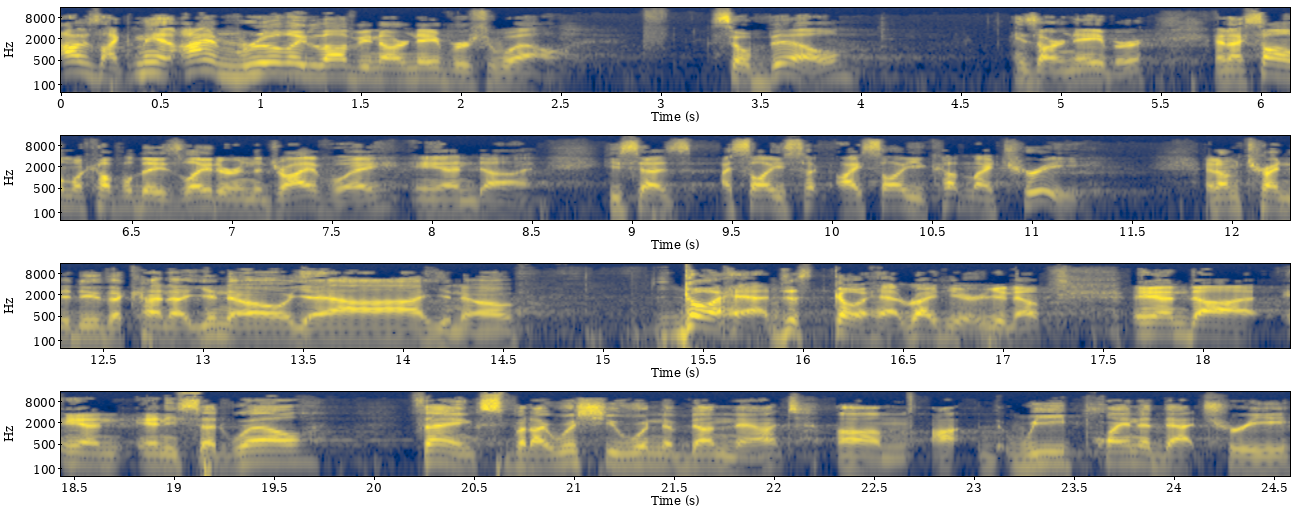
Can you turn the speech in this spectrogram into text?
I was like, man, I am really loving our neighbors well. So Bill is our neighbor. And I saw him a couple days later in the driveway, and uh, he says, I saw, you, I saw you cut my tree. And I'm trying to do the kind of, you know, yeah, you know, go ahead, just go ahead, right here, you know. And, uh, and, and he said, Well, thanks, but I wish you wouldn't have done that. Um, I, we planted that tree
